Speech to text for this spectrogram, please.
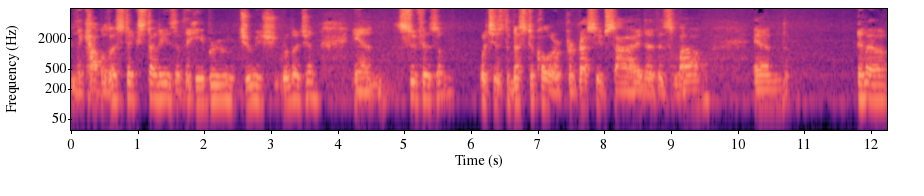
in the Kabbalistic studies of the Hebrew Jewish religion, in Sufism, which is the mystical or progressive side of Islam, and in a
